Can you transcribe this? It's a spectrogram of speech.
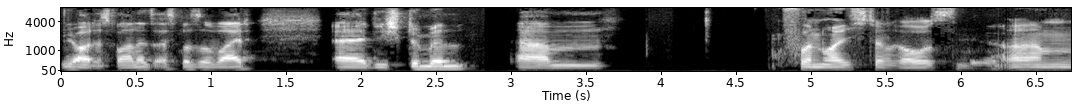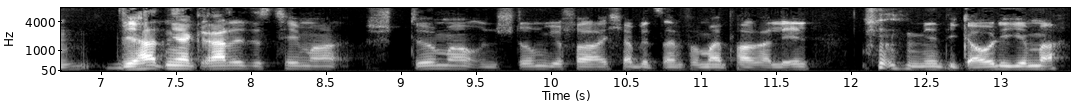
Ja, das waren jetzt erstmal soweit äh, die Stimmen. Ähm, von euch da draußen. Ja. Ähm, wir hatten ja gerade das Thema Stürmer und Sturmgefahr. Ich habe jetzt einfach mal parallel mir die Gaudi gemacht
